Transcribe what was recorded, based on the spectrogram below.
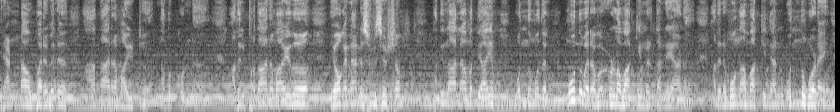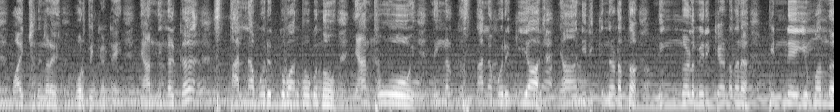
രണ്ടാം വരവിന് ആധാരമായിട്ട് നമുക്കുണ്ട്. അതിൽ പ്രധാനമായത് യോഗനാന്റെ സുവിശേഷം പതിനാലാം അധ്യായം ഒന്ന് മുതൽ മൂന്ന് വരെ ഉള്ള വാക്യങ്ങൾ തന്നെയാണ്. അതിന് മൂന്നാം വാക്യം ഞാൻ ഒന്നുകൂടെ വായിച്ചു നിങ്ങളെ ഓർപ്പിക്കട്ടെ. ഞാൻ നിങ്ങൾക്ക് സ്ഥലമൊരുക്കുവാൻ പോകുന്നു. ഞാൻ പോയി നിങ്ങൾക്ക് സ്ഥലമൊരുക്കിയാൽ ഞാൻ ഇരിക്കുന്നിടത്ത് നിങ്ങളും ഇരിക്കേണ്ടതിന് പിന്നെയും വന്ന്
